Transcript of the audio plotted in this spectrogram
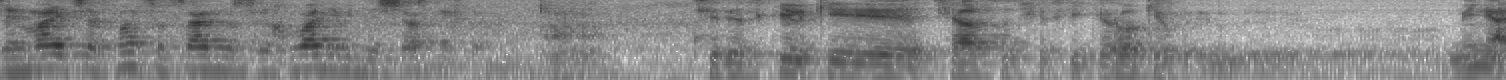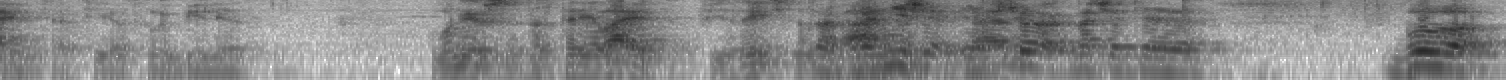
займається фонд соціального страхування від нещасних випадків. Ага. Через скільки часу, через скільки років міняються ці автомобілі? Вони ж застарівають фізично. Так, раніше, якщо значить, е, було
